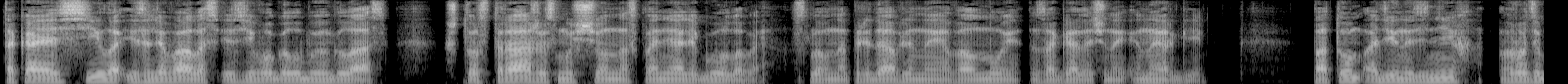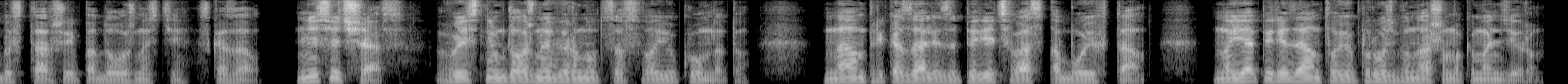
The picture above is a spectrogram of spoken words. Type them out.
такая сила изливалась из его голубых глаз, что стражи смущенно склоняли головы, словно придавленные волной загадочной энергии. Потом один из них, вроде бы старший по должности, сказал, «Не сейчас. Вы с ним должны вернуться в свою комнату. Нам приказали запереть вас обоих там. Но я передам твою просьбу нашему командиру».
